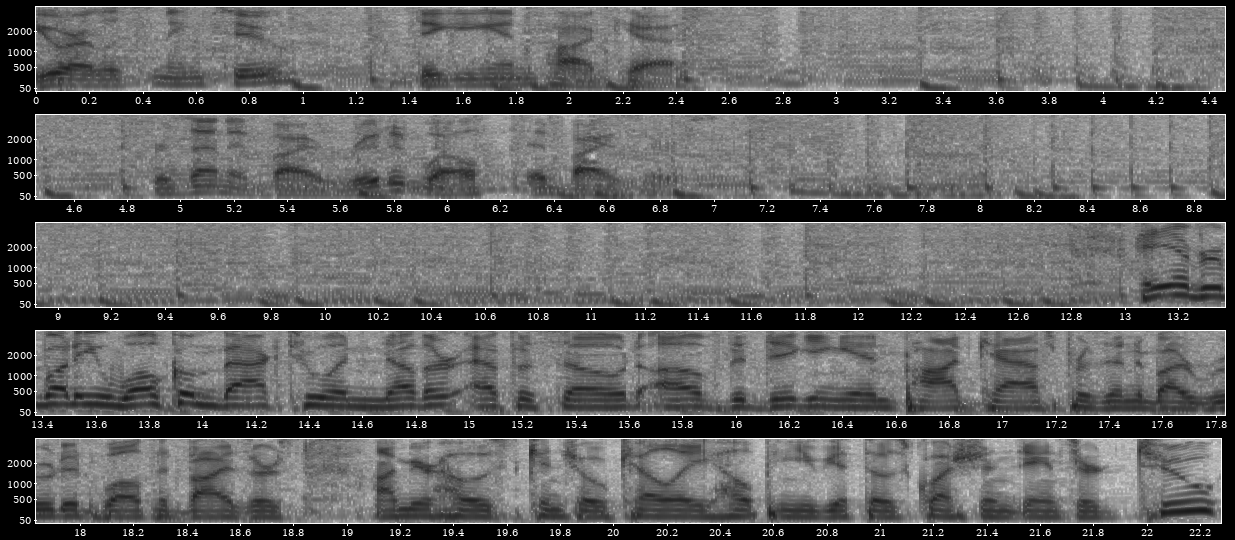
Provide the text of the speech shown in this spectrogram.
You are listening to Digging In Podcast, presented by Rooted Wealth Advisors. Hey, everybody, welcome back to another episode of the Digging In podcast presented by Rooted Wealth Advisors. I'm your host, Kencho Kelly, helping you get those questions answered to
